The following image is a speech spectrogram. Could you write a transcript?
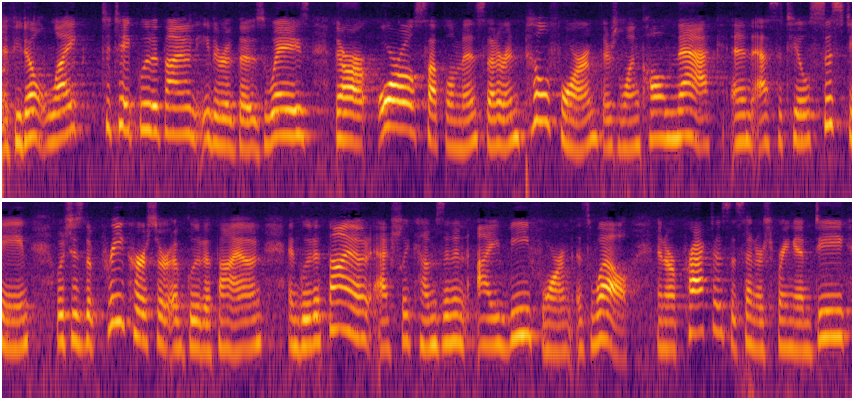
If you don't like to take glutathione either of those ways. There are oral supplements that are in pill form. There's one called NAC N-acetylcysteine, which is the precursor of glutathione, and glutathione actually comes in an IV form as well. In our practice at CentreSpring MD,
